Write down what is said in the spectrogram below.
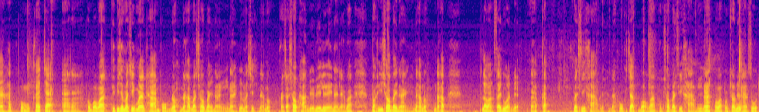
นะครับผมก็จะอ่าผมบอกว่าพี่พี่ๆสมาชิกมาถามผมเนาะนะครับว่าชอบใบไหนนะสมาชิกนะเนาะก็จะชอบถามอยู่เรื่อยๆนั่นแหละว่าบางทีชอบใบไหนนะครับเนาะนะครับ ระหว่างสายด่วนเนี่ยนะครับกับใบสีขาวเนี่ยนะผมจะบอกว่าผมชอบใบสีขาวนี่นะเพราะว่าผมชอบในทางสูตร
